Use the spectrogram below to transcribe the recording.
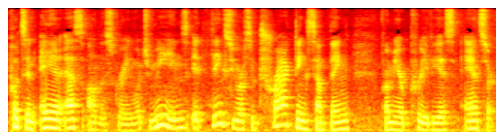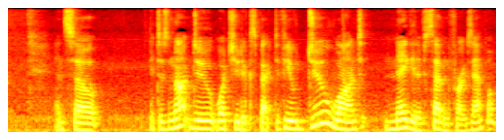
puts an A and S on the screen, which means it thinks you are subtracting something from your previous answer. And so it does not do what you'd expect. If you do want negative 7, for example,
